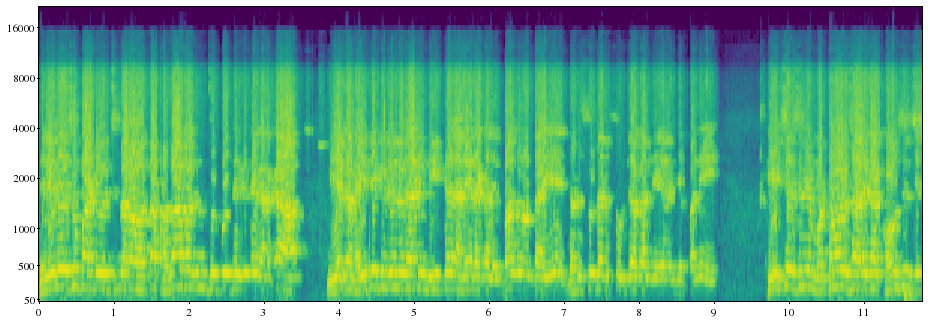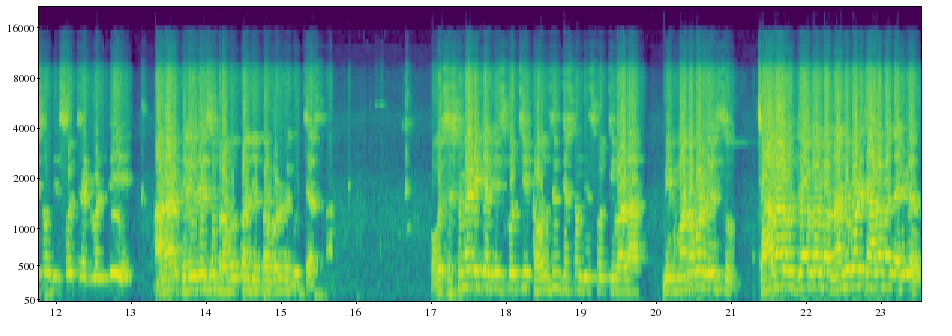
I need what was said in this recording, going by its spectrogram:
తెలుగుదేశం పార్టీ వచ్చిన తర్వాత ప్రజాప్రతినిధి చుట్టూ తిరిగితే కనుక మీ యొక్క నైతిక విలువలు కానీ మీకు కానీ అనేక రకాల ఇబ్బందులు ఉంటాయి. గడుస్తూ గడుస్తూ ఉద్యోగాలు చేయాలని చెప్పని టీచర్స్ని మొట్టమొదటిసారిగా కౌన్సిల్ సిస్టమ్ తీసుకొచ్చినటువంటి ఆనాడు తెలుగుదేశం ప్రభుత్వం అని చెప్పినప్పుడు మీకు వచ్చేస్తున్నాను ఒక సిస్టమేటిక్గా తీసుకొచ్చి కౌన్సిల్ సిస్టమ్ తీసుకొచ్చి ఇవాళ మీకు మొన్న కూడా తెలుసు. చాలా ఉద్యోగాల్లో నన్ను కూడా చాలా మంది అడిగారు.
